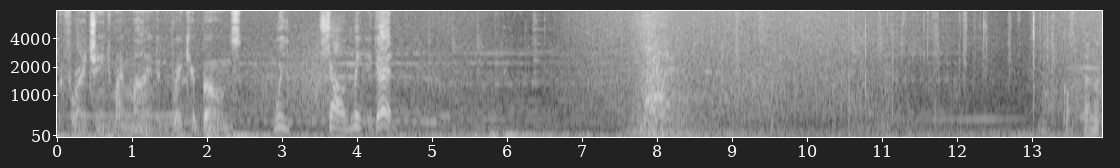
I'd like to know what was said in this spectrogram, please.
before I change my mind and break your bones. we shall meet again. Damn it.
